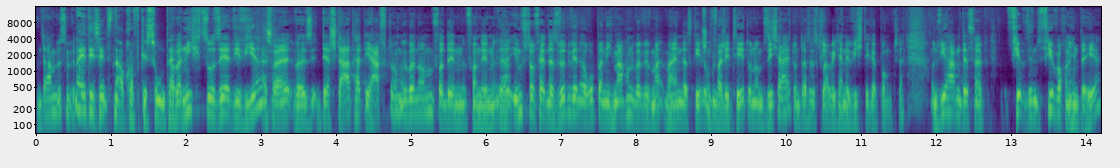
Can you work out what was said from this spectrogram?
Und da müssen wir. Naja, die setzen auch auf Gesundheit. Aber nicht so sehr wie wir, also, weil, weil der Staat hat die Haftung übernommen von den, von den ja. äh, Impfstoffherren. Das würden wir in Europa nicht machen, weil wir meinen, das geht das um Qualität und um Sicherheit. Und das ist, glaube ich, ein wichtiger Punkt. Und wir haben deshalb vier, sind vier Wochen hinterher.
